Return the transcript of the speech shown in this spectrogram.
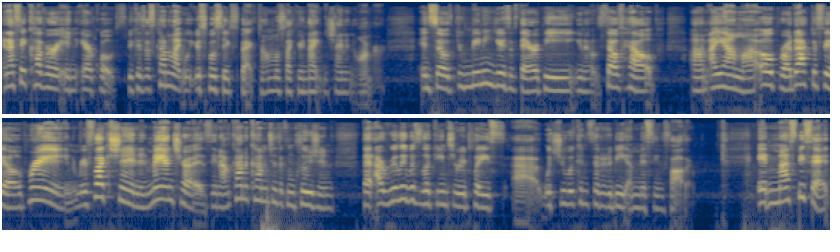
And I say cover in air quotes because that's kind of like what you're supposed to expect, almost like your knight in shining armor. And so, through many years of therapy, you know, self help, um, Iyanla, Oprah, Dr. Phil, praying, reflection, and mantras, you know, I've kind of come to the conclusion that I really was looking to replace uh, what you would consider to be a missing father. It must be said,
